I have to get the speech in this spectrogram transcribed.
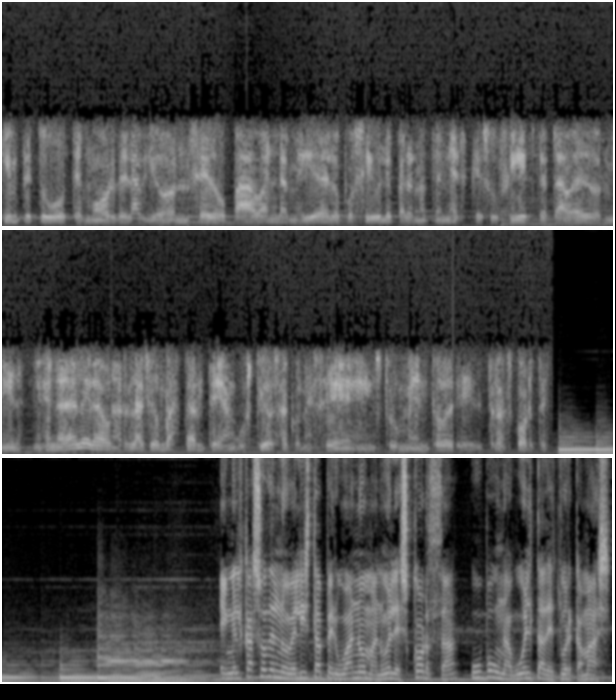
siempre tuvo temor del avión, se dopaba en la medida de lo posible para no tener que sufrir, trataba de dormir. En general era una relación bastante angustiosa con ese instrumento de transporte. En el caso del novelista peruano Manuel Escorza, hubo una vuelta de tuerca más.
